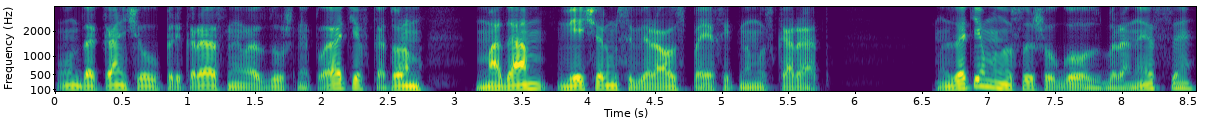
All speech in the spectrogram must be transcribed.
Он доканчивал прекрасное воздушное платье, в котором мадам вечером собиралась поехать на маскарад. Затем он услышал голос баронессы,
